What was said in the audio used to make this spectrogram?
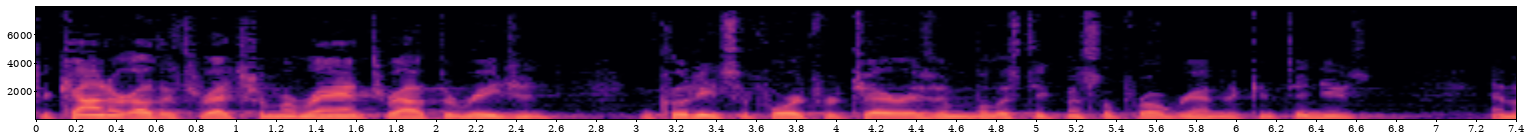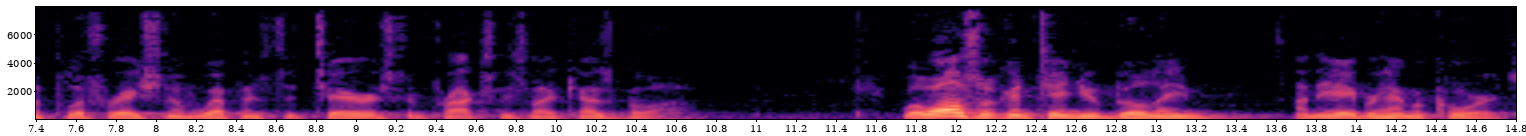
to counter other threats from Iran throughout the region, including support for terrorism, ballistic missile program that continues, and the proliferation of weapons to terrorists and proxies like Hezbollah. We'll also continue building on the Abraham Accords,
